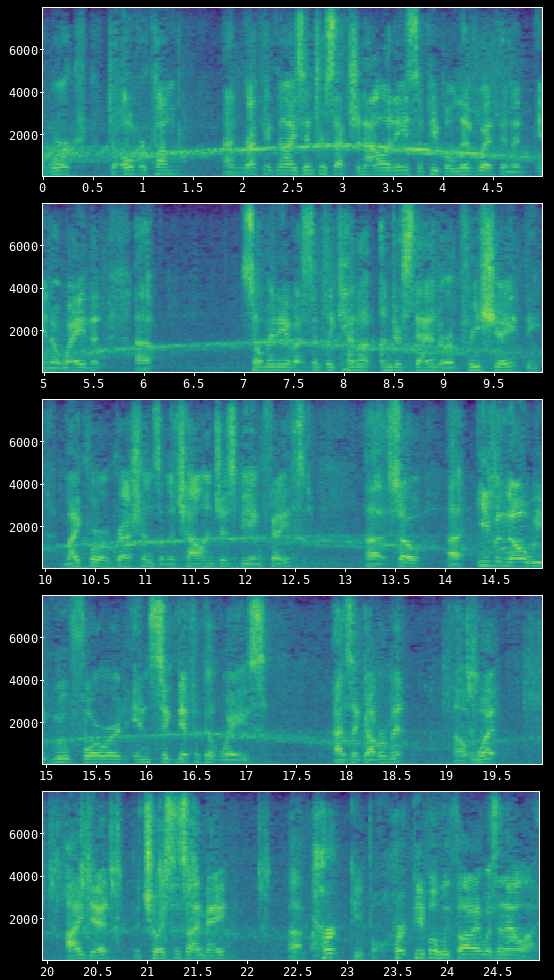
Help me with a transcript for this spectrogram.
work to overcome and recognize intersectionalities that people live with in a, in a way that uh, so many of us simply cannot understand or appreciate the microaggressions and the challenges being faced. Uh, so uh, even though we've moved forward in significant ways as a government, uh, what I did, the choices I made, uh, hurt people, hurt people who thought I was an ally.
